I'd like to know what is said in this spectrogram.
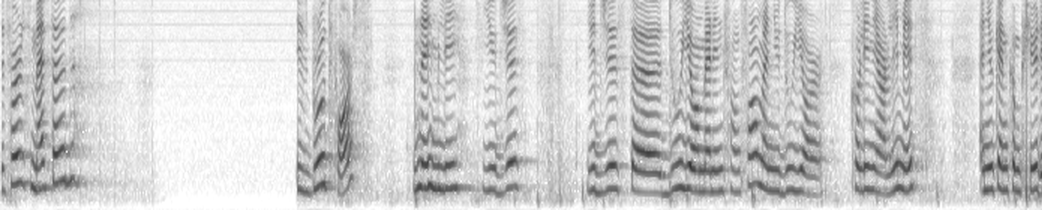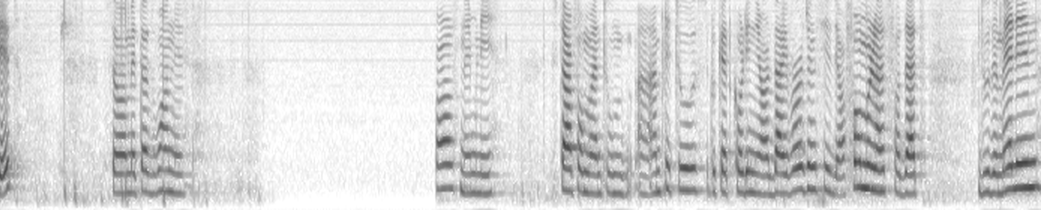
The first method is brute force, namely you just you just uh, do your Mellin transform and you do your collinear limits, and you can compute it. So method one is force, namely star for momentum uh, amplitudes, look at collinear divergences. There are formulas for that. Do the Mellin,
